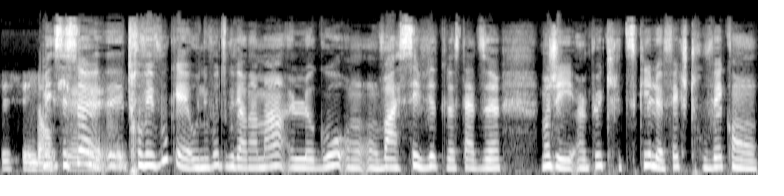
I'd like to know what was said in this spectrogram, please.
C'est donc. Mais c'est ça. Euh, euh, trouvez-vous qu'au niveau du gouvernement Legault, on, on va assez vite là, c'est-à-dire, moi j'ai un peu critiqué le fait que je trouvais qu'on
